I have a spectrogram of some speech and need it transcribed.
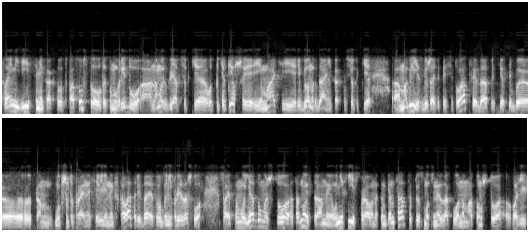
своими действиями как-то вот способствовал вот этому вреду, а на мой взгляд, все-таки вот потерпевшие и мать, и ребенок, да, они как-то все-таки могли избежать этой ситуации, да, то есть если бы там, в общем-то, правильно себя вели на эскалаторе, да, этого бы не произошло. Поэтому я думаю, что, с одной стороны, у них есть право на компенсацию, предусмотренное законом, о том, что владелец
